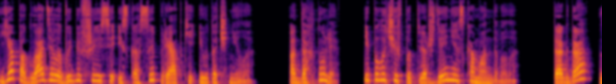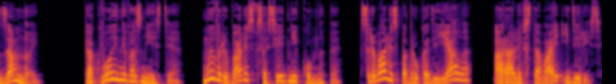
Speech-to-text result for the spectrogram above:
я погладила выбившиеся из косы прятки и уточнила. Отдохнули и, получив подтверждение, скомандовала. Тогда за мной. Как воины возмездия, мы вырывались в соседние комнаты, срывали с подруг одеяло, орали «вставай и дерись».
